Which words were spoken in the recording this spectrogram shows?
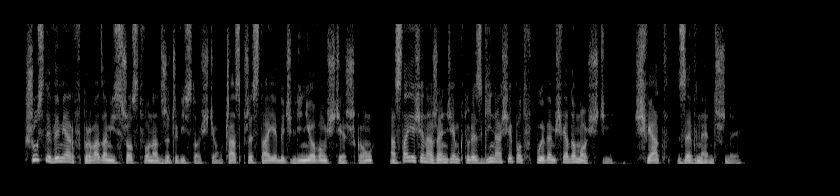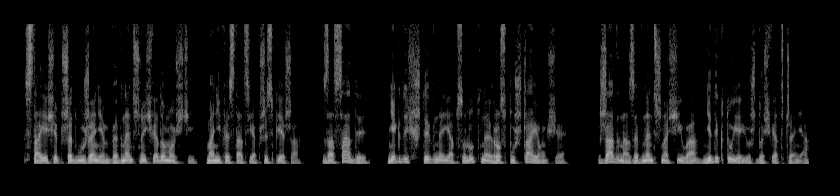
Szósty wymiar wprowadza mistrzostwo nad rzeczywistością. Czas przestaje być liniową ścieżką, a staje się narzędziem, które zgina się pod wpływem świadomości. Świat zewnętrzny. Staje się przedłużeniem wewnętrznej świadomości. Manifestacja przyspiesza. Zasady, niegdyś sztywne i absolutne, rozpuszczają się. Żadna zewnętrzna siła nie dyktuje już doświadczenia,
